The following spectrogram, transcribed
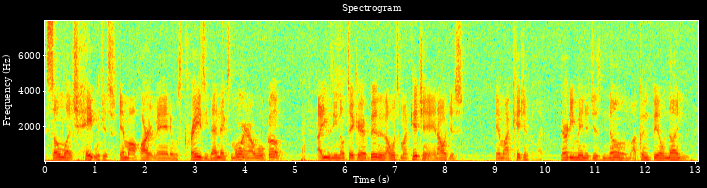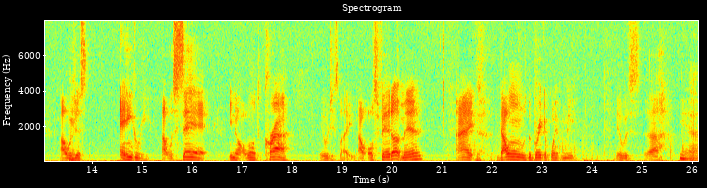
so much hate was just in my heart, man. It was crazy. That next morning, I woke up. I usually, you know, take care of business. I went to my kitchen, and I was just in my kitchen for like 30 minutes, just numb. I couldn't feel nothing. I was mm. just angry. I was sad. You know, I wanted to cry. It was just like I was fed up, man. I that one was the breaking point for me. It was, uh, Yeah.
